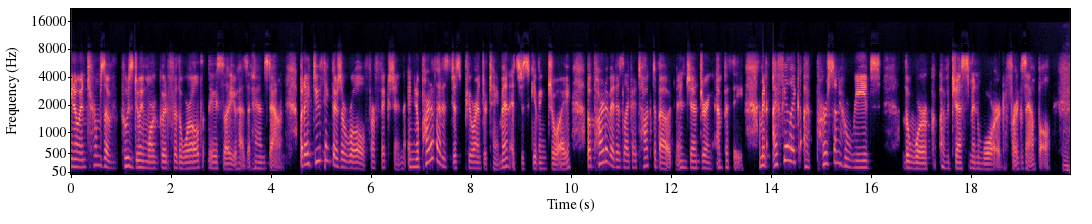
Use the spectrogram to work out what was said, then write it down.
you know, in terms of who's doing more good for the world, the ACLU has it hands down. But I do think there's a role for fiction. And, you know, part of that is just pure entertainment, it's just giving joy. But part of it is, like I talked about, engendering empathy. I mean, I feel like a person who reads the work of Jesmyn Ward, for example, mm.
